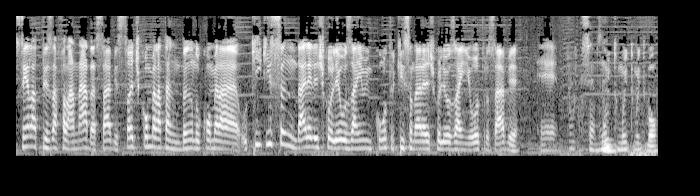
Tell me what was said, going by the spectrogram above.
sem ela precisar falar nada, sabe? Só de como ela tá andando, como ela. O que, que sandália ela escolheu usar em um encontro, que sandália ela escolheu usar em outro, sabe? É, putz, é muito, muito, muito bom.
